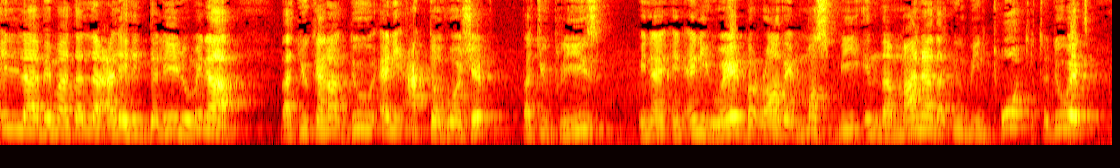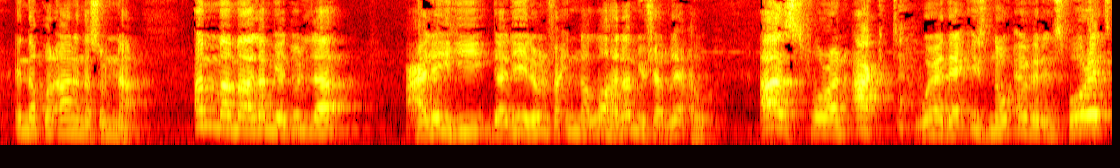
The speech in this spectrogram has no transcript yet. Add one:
إلا بما دل عليه الدليل منها that you cannot do any act of worship that you please in, a, in any way, but rather it must be in the manner that you've been taught to do it in the Quran and the Sunnah. أما ما لم يدل عليه دليل فإن الله لم يشرعه. As for an act where there is no evidence for it,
